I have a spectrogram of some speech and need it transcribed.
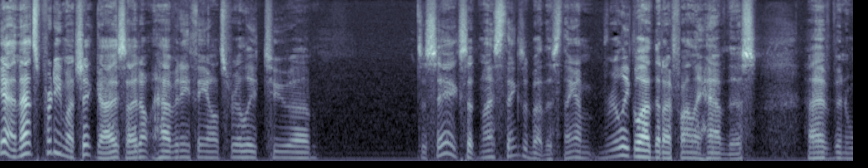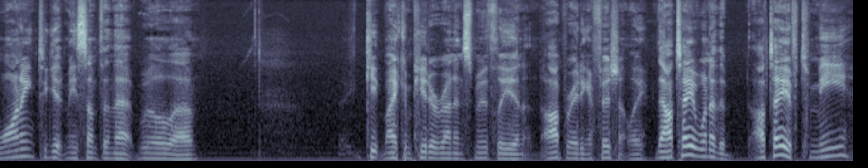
yeah, and that's pretty much it, guys. I don't have anything else really to uh, to say except nice things about this thing. I'm really glad that I finally have this. I have been wanting to get me something that will uh, keep my computer running smoothly and operating efficiently. Now I'll tell you one of the I'll tell you if to me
